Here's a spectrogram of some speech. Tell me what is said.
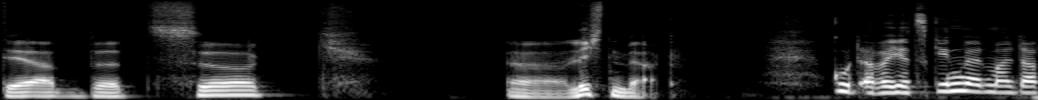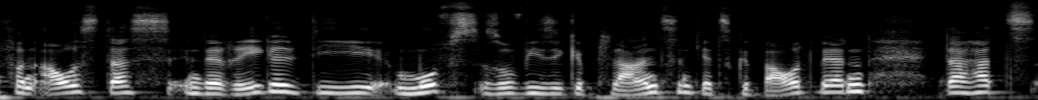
der Bezirk äh, Lichtenberg. Gut, aber jetzt gehen wir mal davon aus, dass in der Regel die Muffs, so wie sie geplant sind, jetzt gebaut werden. Da hat es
